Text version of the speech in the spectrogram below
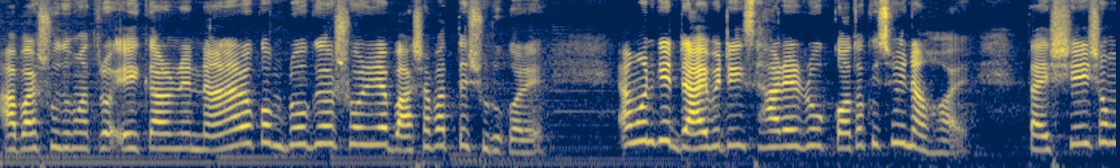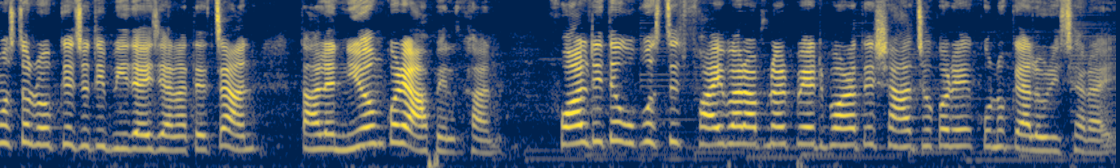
আবার শুধুমাত্র এই কারণে নানা রকম রোগেও শরীরে বাসা বাঁধতে শুরু করে। এমনকি ডায়াবেটিস, হাড়ের রোগ কত কিছুই না হয়। তাই সেই সমস্ত রোগকে যদি বিদায় জানাতে চান, তাহলে নিয়ম করে আপেল খান। ফলটিতে উপস্থিত ফাইবার আপনার পেট ভরাতে সাহায্য করে, কোনো ক্যালোরি ছাড়াই।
